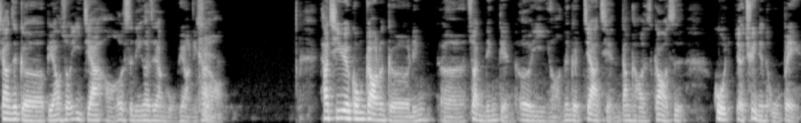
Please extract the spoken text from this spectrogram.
像这个，比方说一家哦，二四零二这张股票，你看哦，它七月公告那个零呃赚零点二一哦，那个价钱刚好刚好是过呃去年的五倍。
